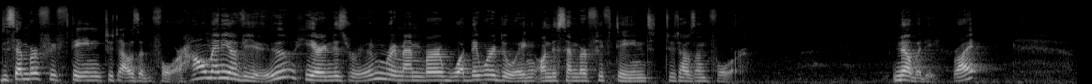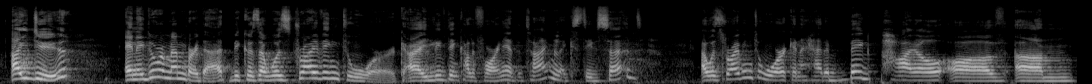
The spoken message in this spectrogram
December 15, 2004. How many of you here in this room remember what they were doing on December 15, 2004? Nobody, right? I do. And I do remember that because I was driving to work. I lived in California at the time, like Steve said. I was driving to work and I had a big pile of um,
